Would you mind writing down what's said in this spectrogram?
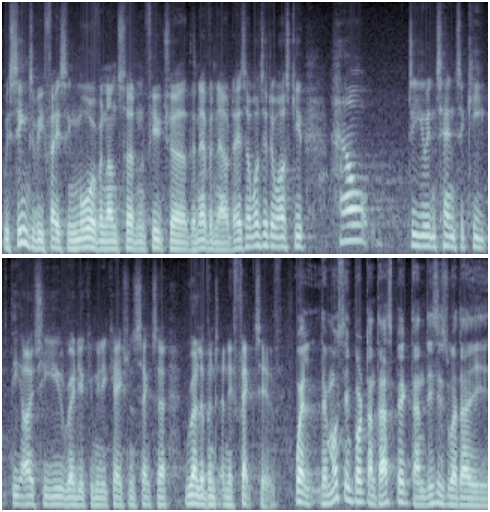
we seem to be facing more of an uncertain future than ever nowadays. I wanted to ask you, how do you intend to keep the ITU radio communication sector relevant and effective? Well, the most important aspect, and this is what I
